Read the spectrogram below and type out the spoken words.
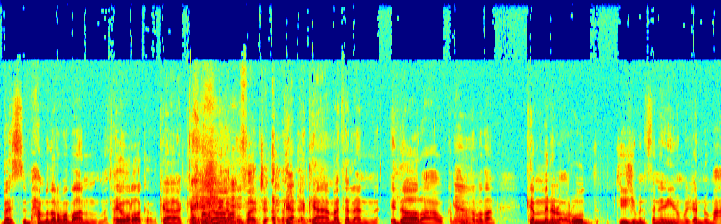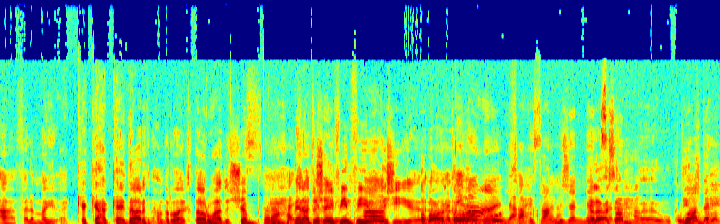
بس محمد رمضان مثلا هي وراك ك ك كمثلا إدارة أو كمحمد آه. رمضان كم من العروض تيجي من فنانينهم يغنوا معاه فلما ي... ك... ك... كإدارة محمد رمضان يختاروا هذا الشاب معناته كتير شايفين. فيه آه. شيء طبعاً، قد طبعاً. موهوب لا صح عصام. بجنن لا لا عصام. آه، واضح- اشتغل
